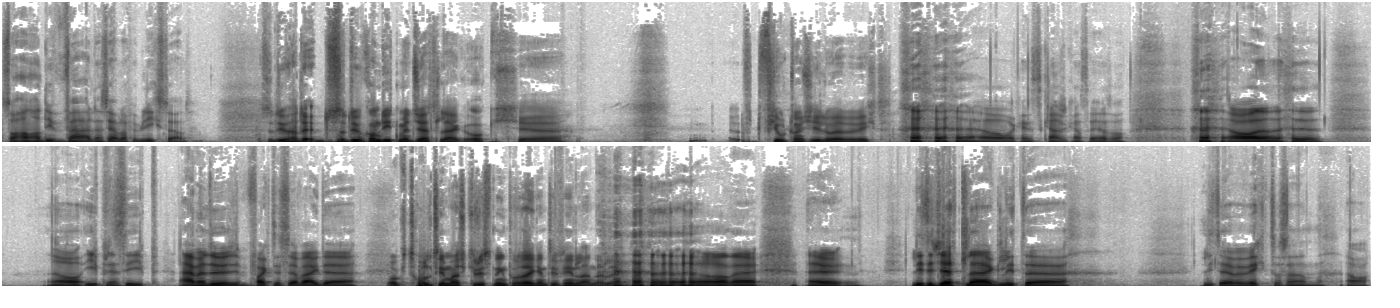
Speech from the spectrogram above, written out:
Så han hade ju världens jävla publikstöd. Så du, hade, så du kom dit med jetlag och eh, 14 kilo övervikt? ja, man kan, kanske kan säga så. ja, ja, i princip. Nej men du, faktiskt jag vägde... Och 12 timmars kryssning på vägen till Finland eller? ja, nej, nej. Lite jetlag, lite... Lite övervikt och sen... Ja.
